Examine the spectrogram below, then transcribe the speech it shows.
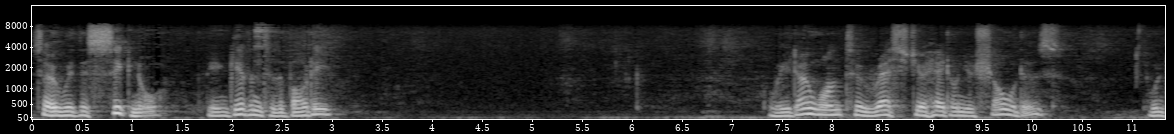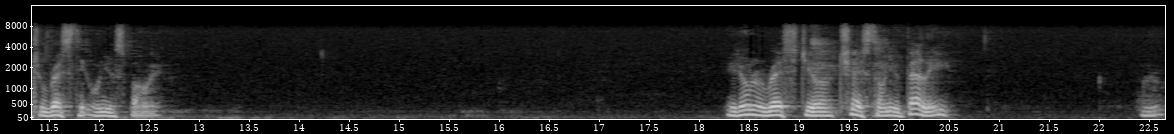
So, with this signal being given to the body, we don't want to rest your head on your shoulders, you want to rest it on your spine. You don't want to rest your chest on your belly, well,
